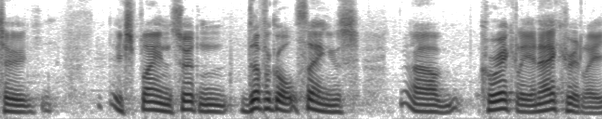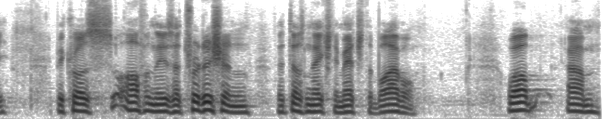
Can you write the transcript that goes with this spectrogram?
to explain certain difficult things um, correctly and accurately because often there's a tradition that doesn't actually match the Bible. Well, um,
